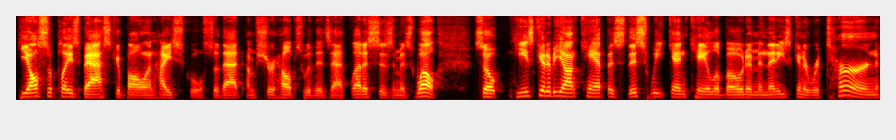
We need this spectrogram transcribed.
He also plays basketball in high school, so that I'm sure helps with his athleticism as well. So he's going to be on campus this weekend, Caleb Odom, and then he's going to return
